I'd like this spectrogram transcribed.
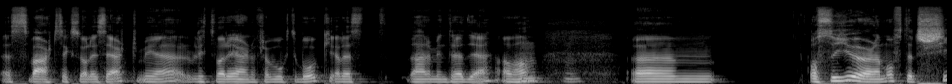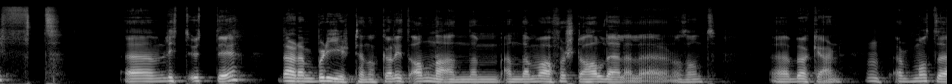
eh, svært seksualisert. Mye. Litt varierende fra bok til bok. Jeg har lest det her er min tredje av han. Mm. Mm. Um, og så gjør de ofte et skift eh, litt uti, der de blir til noe litt annet enn de, enn de var første halvdel, eller noe sånt. Uh, bøkene. Mm. De på en måte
